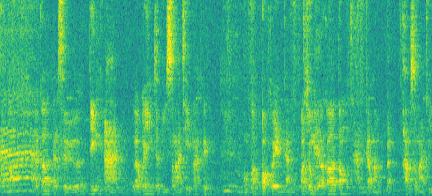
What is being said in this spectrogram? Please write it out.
แล้วก็แล้วก็หนังสือยิ่งอ่าน เราก็ยิ่งจะมีสมาธิมากขึ้นผมก็บอกตัวเองเหมือนกันเพราะช่วงนี้เราก็ต้องหันกลับมาแบบทำสมาธิ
